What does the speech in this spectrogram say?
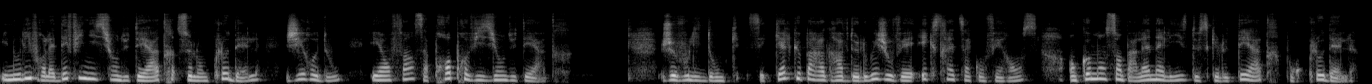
il nous livre la définition du théâtre selon Claudel, Giraudoux et enfin sa propre vision du théâtre. Je vous lis donc ces quelques paragraphes de Louis Jouvet extraits de sa conférence, en commençant par l'analyse de ce qu'est le théâtre pour Claudel.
